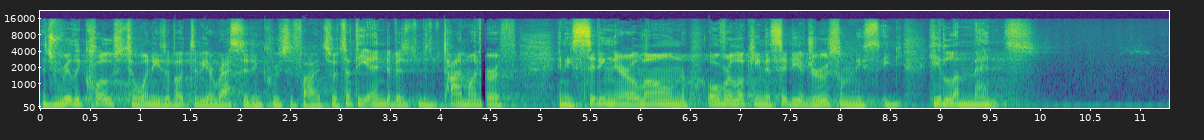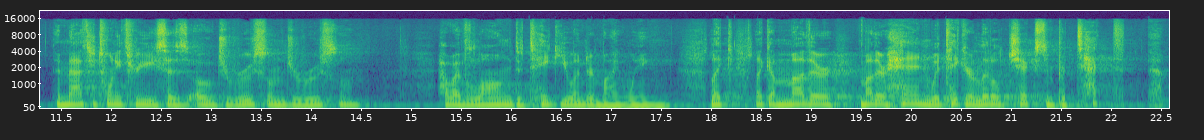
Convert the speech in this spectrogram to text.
It's really close to when he's about to be arrested and crucified. So it's at the end of his, his time on earth, and he's sitting there alone, overlooking the city of Jerusalem, and he, he laments. In Matthew 23, he says, Oh, Jerusalem, Jerusalem, how I've longed to take you under my wing. Like, like a mother, mother hen would take her little chicks and protect them.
